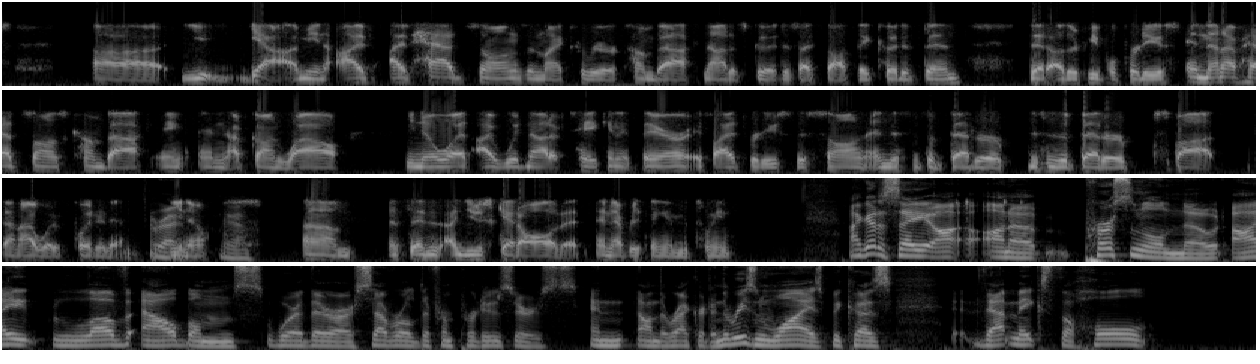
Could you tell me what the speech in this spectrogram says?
uh, you, yeah, I mean, I've I've had songs in my career come back not as good as I thought they could have been that other people produced, and then I've had songs come back and, and I've gone, wow, you know what, I would not have taken it there if I had produced this song, and this is a better this is a better spot than I would have put it in, right. you know, yeah. um, and, and you just get all of it and everything in between. I got to say, uh, on a personal note, I love albums where there are several different producers and on the record, and the reason why is because that makes the whole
